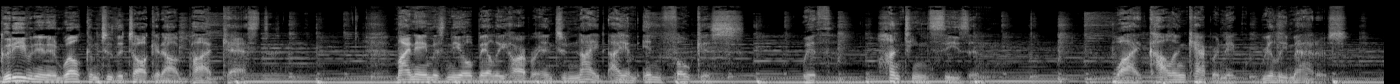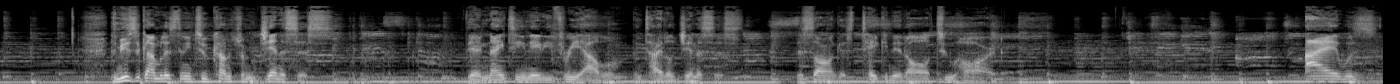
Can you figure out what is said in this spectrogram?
Good evening and welcome to the Talk It Out podcast. My name is Neal Bailey Harper, and tonight I am in focus with hunting season. Why Colin Kaepernick really matters. The music I'm listening to comes from Genesis, their 1983 album entitled Genesis. The song is Taking It All Too Hard. I was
